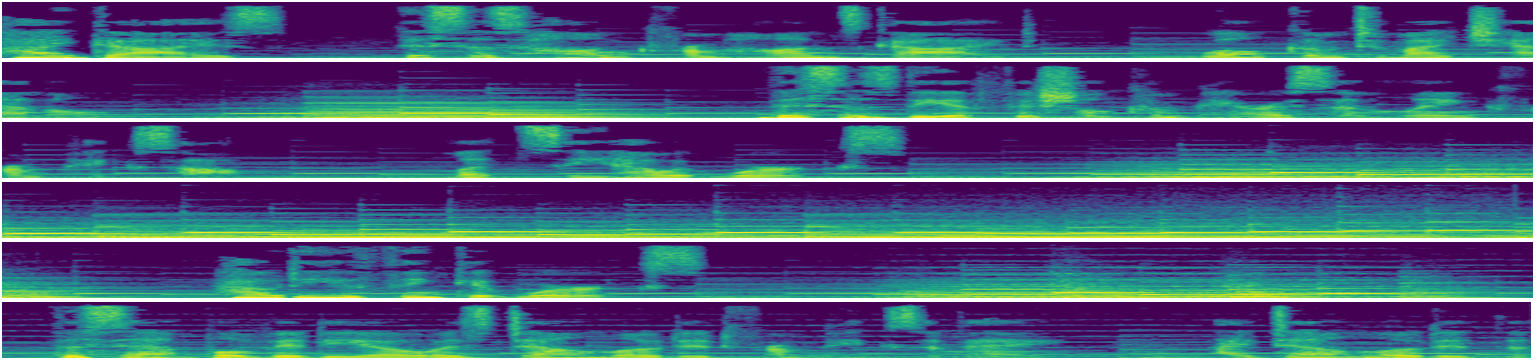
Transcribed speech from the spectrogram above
Hi guys, this is Hunk from Han's Guide. Welcome to my channel. This is the official comparison link from Pixop. Let's see how it works. How do you think it works? The sample video is downloaded from Pixabay. I downloaded the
